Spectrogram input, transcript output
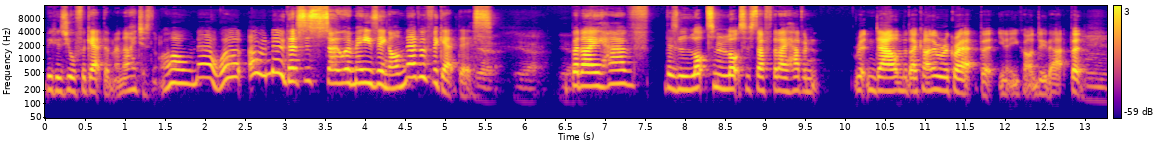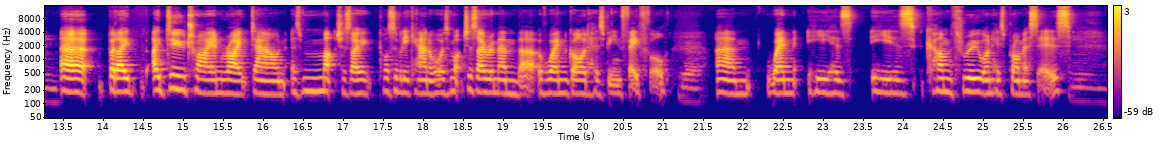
because you'll forget them. And I just, oh no, what? Oh no, this is so amazing. I'll never forget this. Yeah. But I have, there's lots and lots of stuff that I haven't written down that I kind of regret, but you know, you can't do that. But Mm. uh, but I I do try and write down as much as I possibly can, or as much as I remember of when God has been faithful, Yeah. um, when He has He has come through on His promises, Mm.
